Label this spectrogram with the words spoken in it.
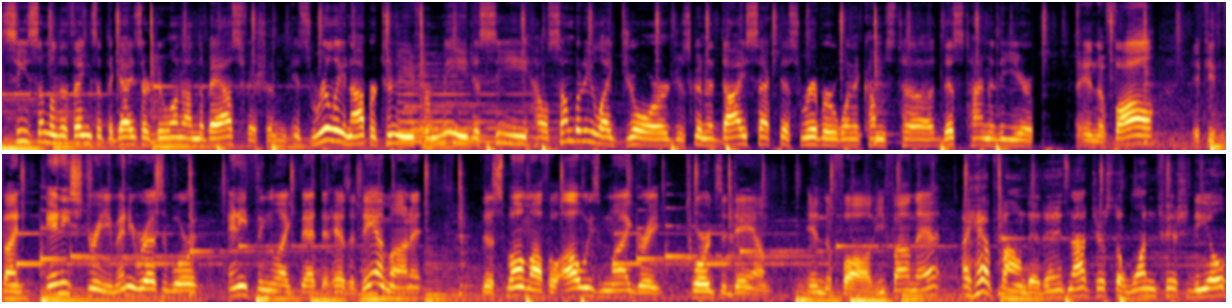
see some of the things that the guys are doing on the bass fishing. It's really an opportunity for me to see how somebody like George is going to dissect this river when it comes to this time of the year. In the fall, if you find any stream, any reservoir, anything like that that has a dam on it, the smallmouth will always migrate towards the dam in the fall. Have you found that? I have found it, and it's not just a one fish deal.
